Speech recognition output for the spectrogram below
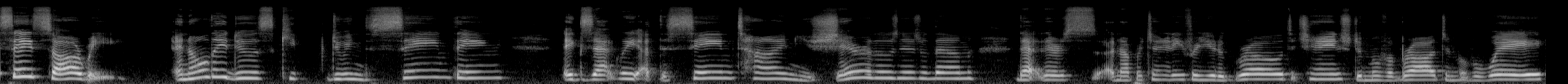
say sorry and all they do is keep doing the same thing exactly at the same time you share those news with them, that there's an opportunity for you to grow, to change, to move abroad, to move away.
